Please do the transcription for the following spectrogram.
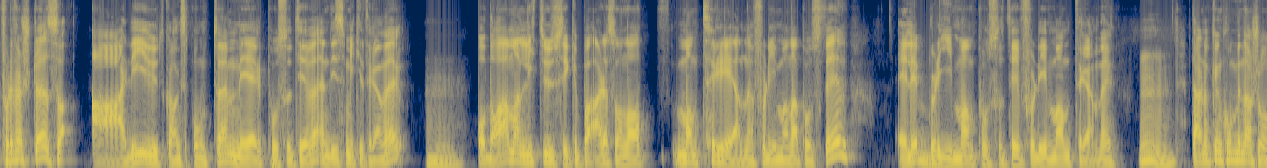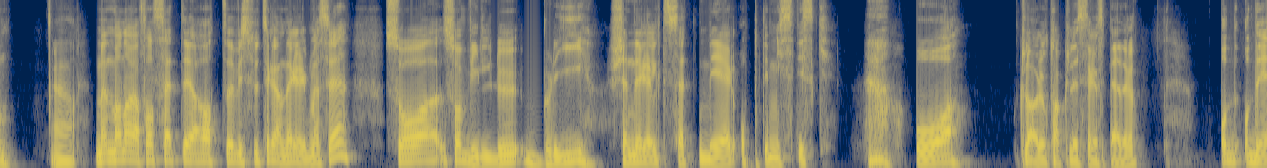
for det første så er de i utgangspunktet mer positive enn de som ikke trener. Og da er man litt usikker på er det sånn at man trener fordi man er positiv, eller blir man positiv fordi man trener. Det er nok en kombinasjon. Ja. Men man har i hvert fall sett det at hvis du trener regelmessig, så, så vil du bli generelt sett mer optimistisk. Og klare å takle stress bedre. Og, og det,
